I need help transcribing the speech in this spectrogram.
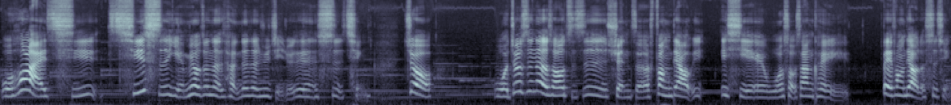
我后来其其实也没有真的很认真去解决这件事情，就我就是那个时候只是选择放掉一。一些我手上可以被放掉的事情，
